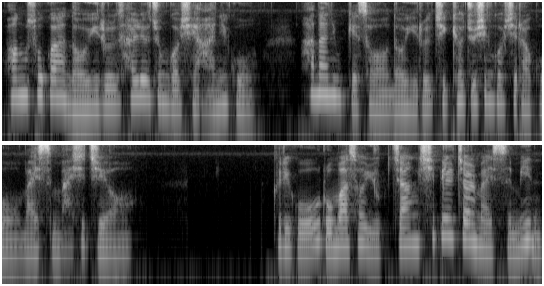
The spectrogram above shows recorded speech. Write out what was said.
황소가 너희를 살려준 것이 아니고 하나님께서 너희를 지켜주신 것이라고 말씀하시지요. 그리고 로마서 6장 11절 말씀인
